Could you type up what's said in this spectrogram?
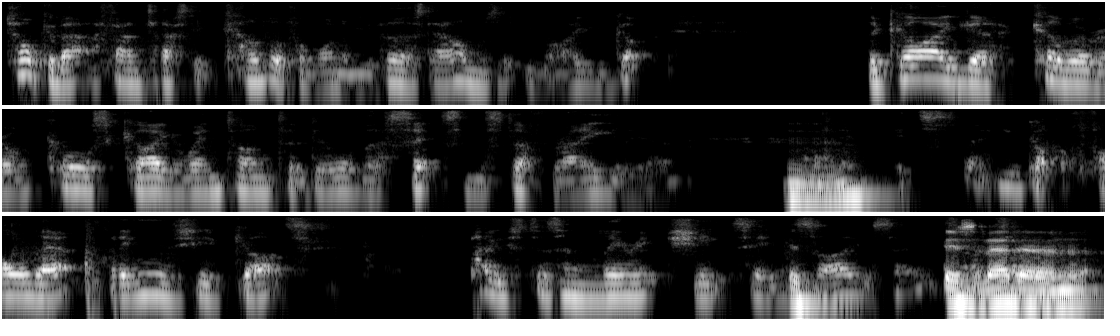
talk about a fantastic cover for one of your first albums that you buy. You've got the Giger cover. Of course, Giger went on to do all the sets and stuff for Alien. Mm-hmm. It's you've got fold out things. You've got posters and lyric sheets inside. Is, so is that an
